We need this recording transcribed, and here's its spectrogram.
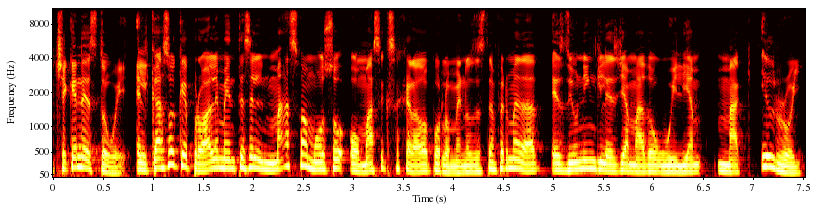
Chequen esto, güey. El caso que probablemente es el más famoso o más exagerado por lo menos de esta enfermedad es de un inglés llamado William McIlroy.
